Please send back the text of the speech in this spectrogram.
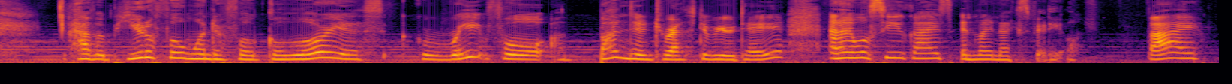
Have a beautiful, wonderful, glorious, grateful, abundant rest of your day, and I will see you guys in my next video. Bye.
